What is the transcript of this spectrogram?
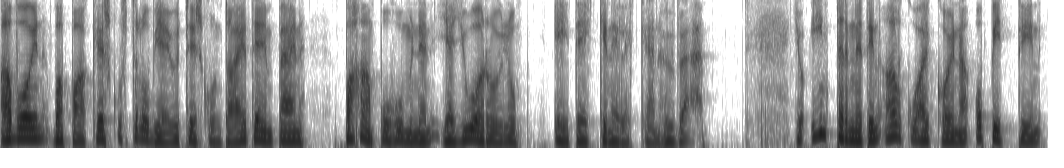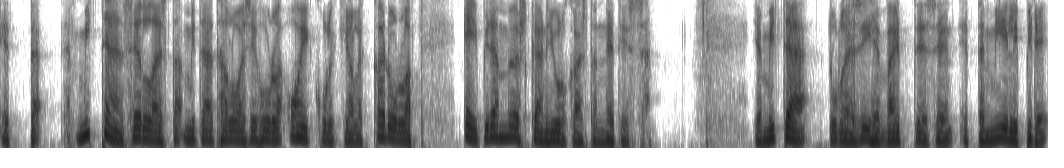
Avoin, vapaa keskustelu vie yhteiskuntaa eteenpäin, pahan puhuminen ja juoruilu ei tee kenellekään hyvää. Jo internetin alkuaikoina opittiin, että mitään sellaista, mitä et haluaisi huulla ohikulkijalle kadulla, ei pidä myöskään julkaista netissä. Ja mitä tulee siihen väitteeseen, että mielipide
